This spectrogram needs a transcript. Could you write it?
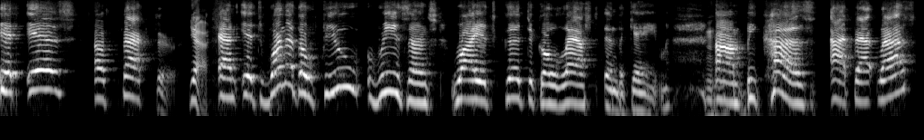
it is a factor. Yeah. And it's one of the few reasons why it's good to go last in the game. Mm-hmm. Um, because at that last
